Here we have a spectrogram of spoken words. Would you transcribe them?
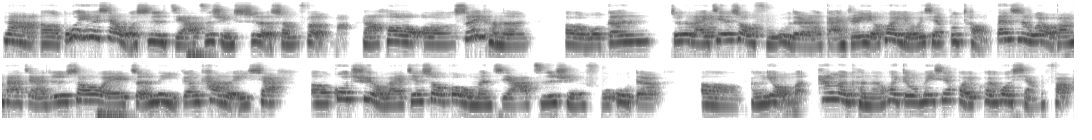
那呃，不过因为现在我是职涯咨询师的身份嘛，然后呃，所以可能呃，我跟就是来接受服务的人，感觉也会有一些不同。但是我有帮大家就是稍微整理跟看了一下，呃，过去有来接受过我们职涯咨询服务的呃朋友们，他们可能会给我们一些回馈或想法。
